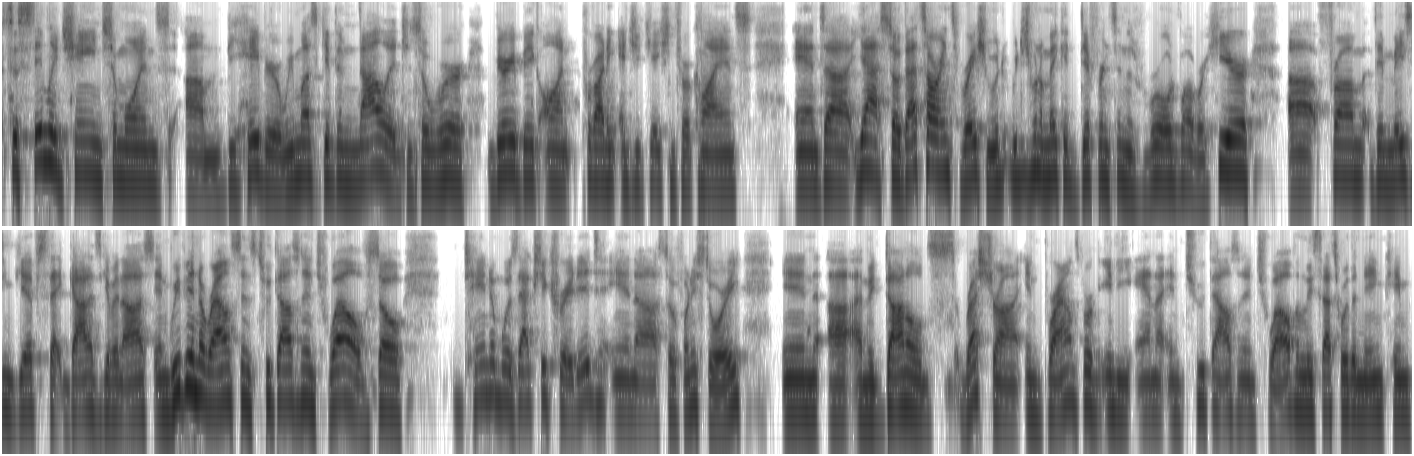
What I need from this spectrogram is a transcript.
sustainably change someone's um, behavior, we must give them knowledge. And so we're very big on providing education to our clients. And uh, yeah, so that's our inspiration. We, we just want to make a difference in this world while we're here uh, from the amazing gifts that God has given us. And we've been around since 2012. So Tandem was actually created in uh, so funny story in uh, a McDonald's restaurant in Brownsburg, Indiana, in 2012. At least that's where the name came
